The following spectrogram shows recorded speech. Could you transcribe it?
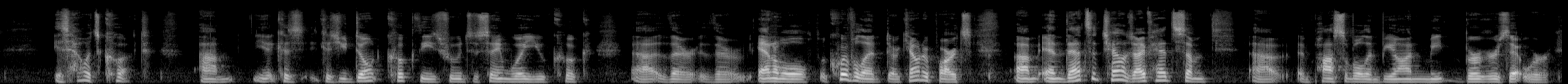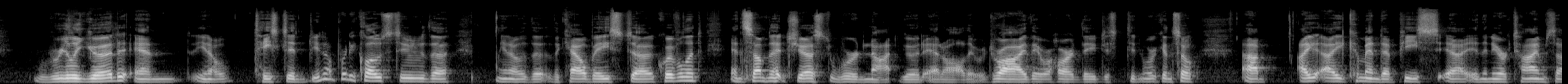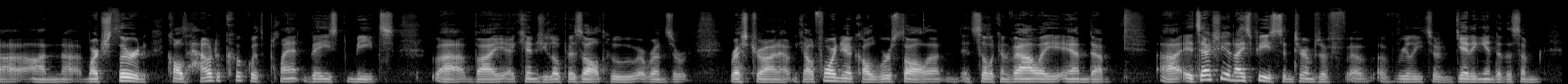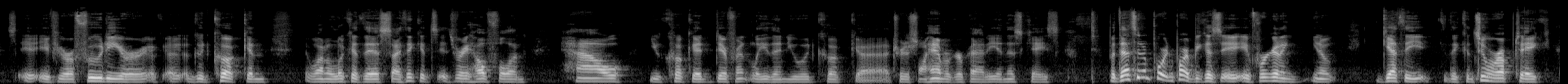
is how it's cooked. Um, because you because you don't cook these foods the same way you cook uh, their their animal equivalent or counterparts, um, and that's a challenge. I've had some uh, Impossible and Beyond Meat burgers that were really good, and you know tasted you know pretty close to the you know the the cow based uh, equivalent, and some that just were not good at all. They were dry, they were hard, they just didn't work. And so. Uh, I, I, commend a piece uh, in the New York Times uh, on uh, March 3rd called How to Cook with Plant Based Meats uh, by uh, Kenji Lopez Alt, who runs a restaurant out in California called Wursthall in Silicon Valley. And uh, it's actually a nice piece in terms of, of, of, really sort of getting into the some. If you're a foodie or a, a, good cook and want to look at this, I think it's it's very helpful in how you cook it differently than you would cook uh, a traditional hamburger patty in this case. But that's an important part because if we're going to you know get the the consumer uptake.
